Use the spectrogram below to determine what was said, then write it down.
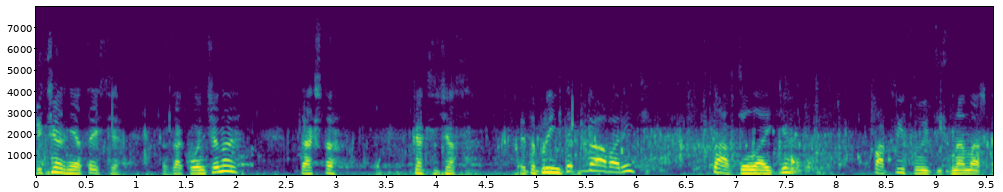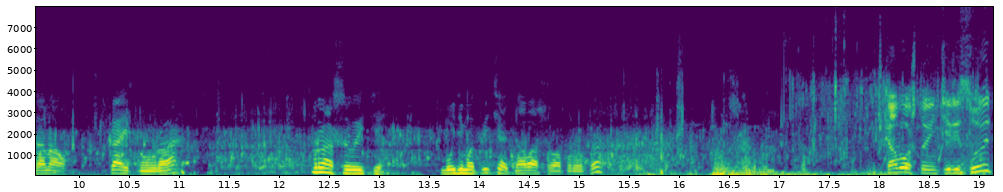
Вечерняя сессия закончена, так что, как сейчас это принято говорить, ставьте лайки, подписывайтесь на наш канал Кайт на ура, спрашивайте, будем отвечать на ваши вопросы. Кого что интересует,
